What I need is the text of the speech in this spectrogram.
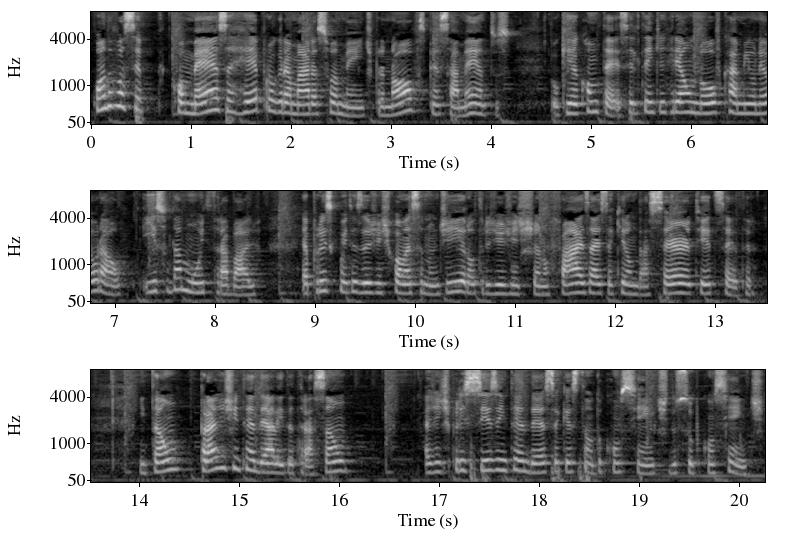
Quando você começa a reprogramar a sua mente para novos pensamentos, o que acontece? Ele tem que criar um novo caminho neural. E isso dá muito trabalho. É por isso que muitas vezes a gente começa num dia, no outro dia a gente já não faz, ah, isso aqui não dá certo e etc. Então, para a gente entender a lei da atração, a gente precisa entender essa questão do consciente, do subconsciente.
